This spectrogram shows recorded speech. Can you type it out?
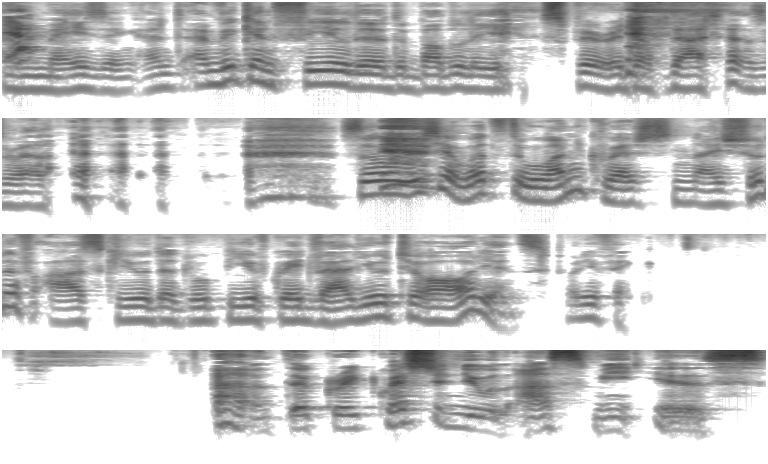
yeah. amazing. And and we can feel the, the bubbly spirit of that as well. so Alicia, what's the one question I should have asked you that would be of great value to our audience? What do you think? Uh, the great question you will ask me is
